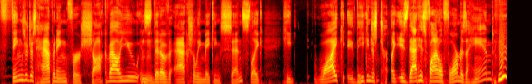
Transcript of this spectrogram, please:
things are just happening for shock value mm-hmm. instead of actually making sense. Like he why he can just turn like is that his final form as a hand? Mm-hmm.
